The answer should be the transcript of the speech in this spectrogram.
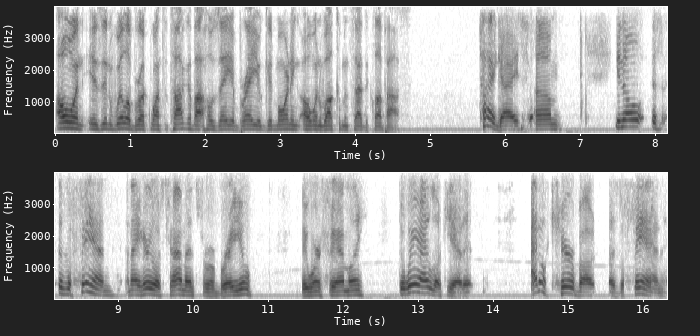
Owen is in Willowbrook, wants to talk about Jose Abreu. Good morning, Owen. Welcome inside the clubhouse. Hi, guys. Um, you know, as, as a fan, and I hear those comments from Abreu, they weren't family. The way I look at it, I don't care about as a fan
